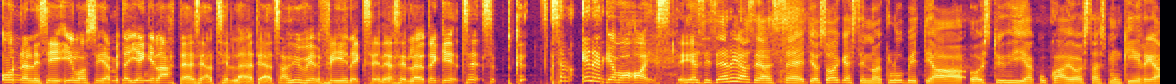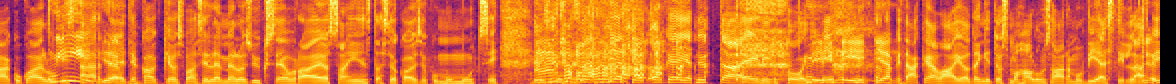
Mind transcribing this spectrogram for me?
onnellisia, iloisia, mitä jengi lähtee sieltä silleen, että saa hyvin fiiliksillä ja silleen jotenkin, se, se, sen energia vaan aistii. Ja siis eri asia on se, että jos oikeasti nuo klubit ja olisi tyhjiä, kukaan ei ostaisi mun kirjaa, kukaan ei lukisi Niin, RT jep. ja kaikki olisi vaan silleen, meillä olisi yksi seuraaja jossain Instas, joka olisi joku mun mutsi. Niin sitten mä voisin miettiä, että okei, että nyt tää ei niinku toimi. Niin, niin, nyt tätä pitää kelaa jotenkin, että jos mä haluan saada mun viestin läpi.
